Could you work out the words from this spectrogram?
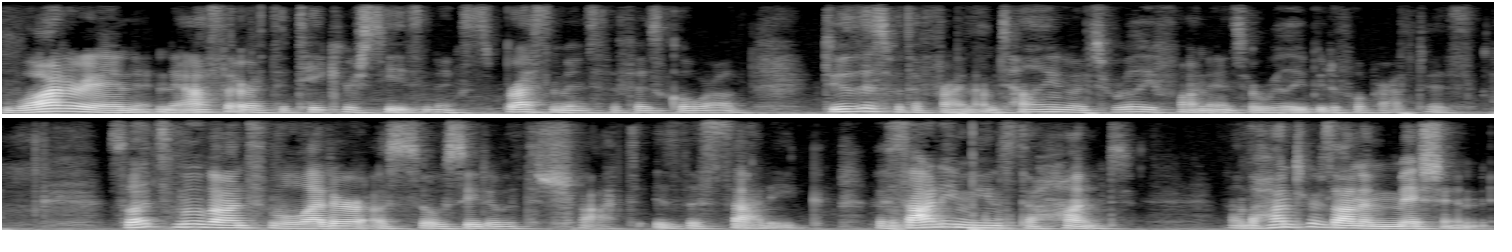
water in, and ask the earth to take your seeds and express them into the physical world. Do this with a friend. I'm telling you, it's really fun and it's a really beautiful practice. So let's move on to the letter associated with Shvat, is the Sadik. The Sadik means to hunt. Now, the hunter is on a mission.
